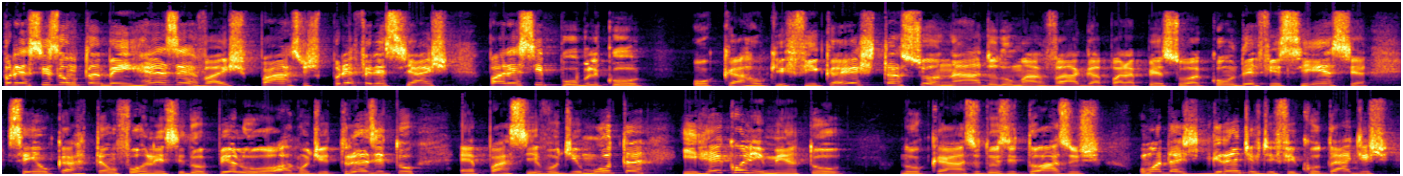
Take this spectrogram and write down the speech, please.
precisam também reservar espaços preferenciais para esse público. O carro que fica estacionado numa vaga para pessoa com deficiência sem o cartão fornecido pelo órgão de trânsito é passivo de multa e recolhimento. No caso dos idosos, uma das grandes dificuldades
